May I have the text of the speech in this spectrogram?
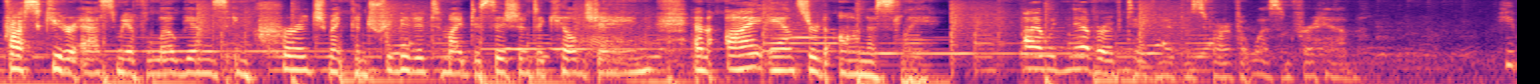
prosecutor asked me if Logan's encouragement contributed to my decision to kill Jane, and I answered honestly. I would never have taken it this far if it wasn't for him. He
